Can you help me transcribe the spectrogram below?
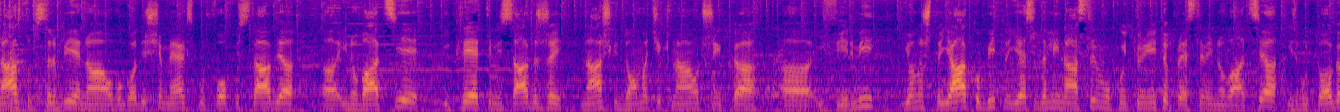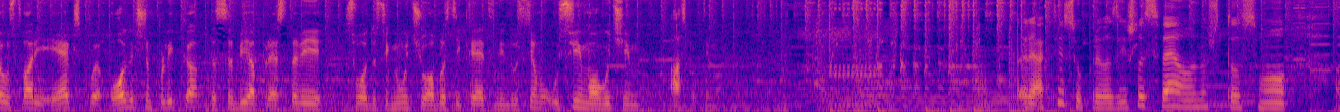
Nastup Srbije na ovogodišnjem Expo fokus stavlja inovacije i kreativni sadržaj naših domaćih naučnika i firmi. I ono što je jako bitno jeste da mi nastavimo kontinuitet predstavljanja inovacija i zbog toga u stvari Expo je odlična prilika da Srbija predstavi svoje dostignuće u oblasti kreativne industrijama u svim mogućim aspektima. Reakcije su prevazišle sve ono što smo uh,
